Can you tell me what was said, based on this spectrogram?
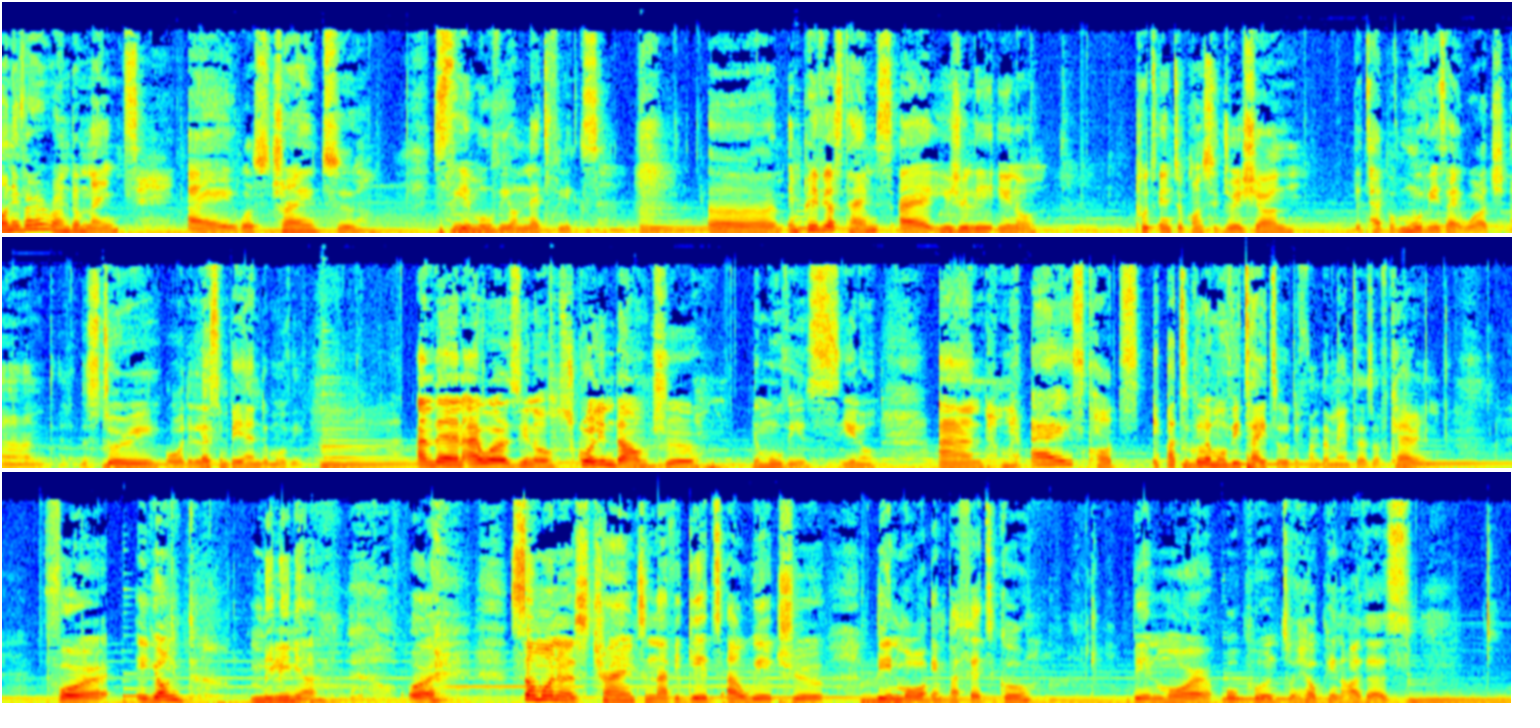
on a very random night, I was trying to see a movie on Netflix. Um, in previous times, I usually, you know, put into consideration the type of movies I watch and the story or the lesson behind the movie. And then I was, you know, scrolling down through the movies, you know, and my eyes caught a particular movie titled The Fundamentals of Caring. For a young millennial or someone who's trying to navigate our way through being more empathetical, being more open to helping others,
